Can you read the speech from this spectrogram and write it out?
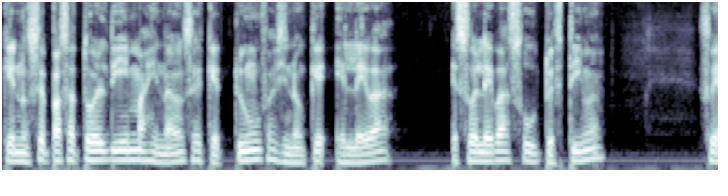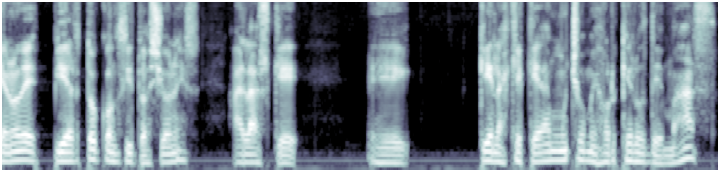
que no se pasa todo el día imaginándose que triunfa, sino que eleva, eso eleva su autoestima? Soy ya no despierto con situaciones a las que, eh, que en las que queda mucho mejor que los demás.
